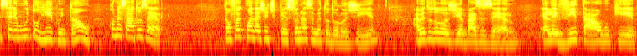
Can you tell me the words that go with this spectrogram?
e seria muito rico, então, começar do zero. Então foi quando a gente pensou nessa metodologia, a metodologia base zero ela evita algo que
